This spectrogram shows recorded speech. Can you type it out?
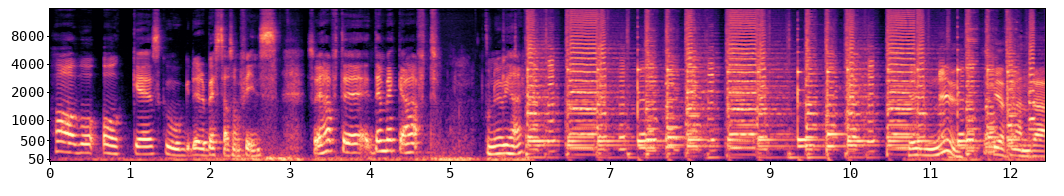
hav och, och eh, skog, det är det bästa som finns. Så jag har haft, eh, den vecka jag har haft. Och nu är vi här. Nu ska jag förändra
